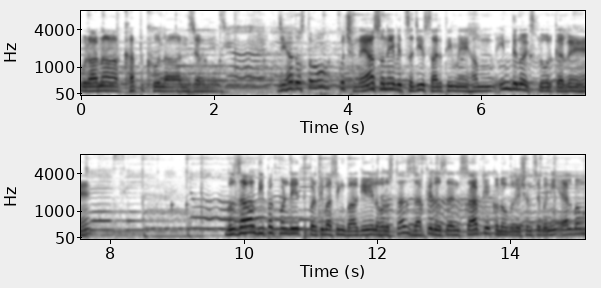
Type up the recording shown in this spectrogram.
पुराना खत खोला अनजाने में। जी हाँ दोस्तों कुछ नया सुने विद सजीव सारथी में हम इन दिनों एक्सप्लोर कर रहे हैं। गुलजार, दीपक पंडित, प्रतिभा सिंह बाघेल और उस्ताद जाकिर हुसैन साहब के कोलोबोरेशन से बनी एल्बम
